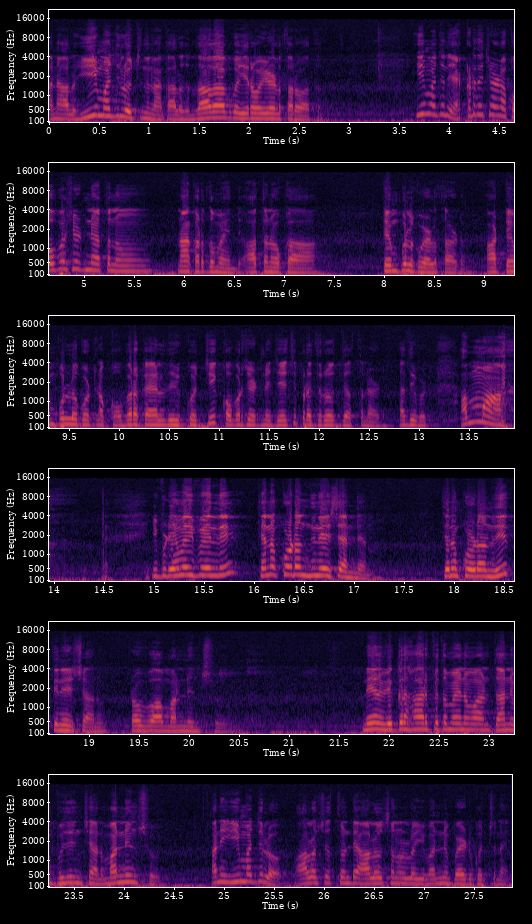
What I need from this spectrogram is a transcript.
అని ఆలోచన ఈ మధ్యలో వచ్చింది నాకు ఆలోచన దాదాపుగా ఇరవై ఏళ్ళ తర్వాత. ఈ మధ్యన ఎక్కడ తెచ్చాడు ఆ కొబ్బరి చట్నీ అతను? నాకు అర్థమైంది అతను ఒక టెంపుల్కి వెళ్తాడు. ఆ టెంపుల్లో కొట్టిన కొబ్బరికాయలు తీసుకొచ్చి కొబ్బరి చట్నీ చేసి ప్రతిరోజు తెస్తున్నాడు. అది అమ్మ అమ్మా! ఇప్పుడు ఏమైపోయింది? తినకూడదు తినేశాను నేను. తినకూడనిది తినేశాను. ప్రభు మన్నించు. నేను విగ్రహార్పితమైన వాడిని దాన్ని భుజించాను. మన్నించు. అని ఈ మధ్యలో ఆలోచిస్తుంటే ఆలోచనల్లో ఇవన్నీ బయటకు వచ్చినాయి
